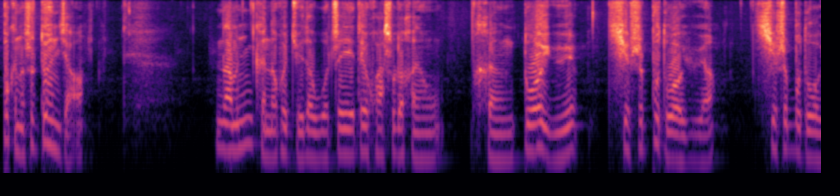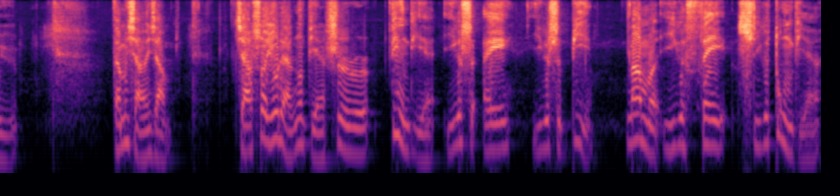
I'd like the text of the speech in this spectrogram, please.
不可能是钝角。那么你可能会觉得我这这话说的很很多余，其实不多余，其实不多余。咱们想一想，假设有两个点是定点，一个是 A，一个是 B，那么一个 C 是一个动点，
